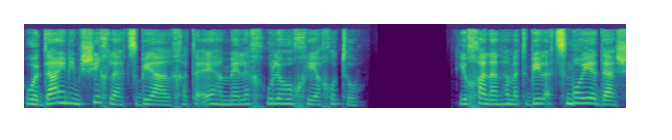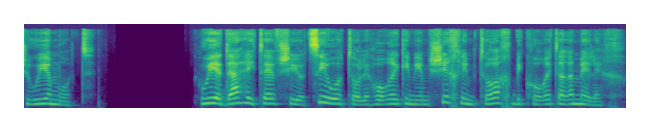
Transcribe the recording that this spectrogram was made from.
הוא עדיין המשיך להצביע על חטאי המלך ולהוכיח אותו. יוחנן המטביל עצמו ידע שהוא ימות. הוא ידע היטב שיוציאו אותו להורג אם ימשיך למתוח ביקורת על המלך.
